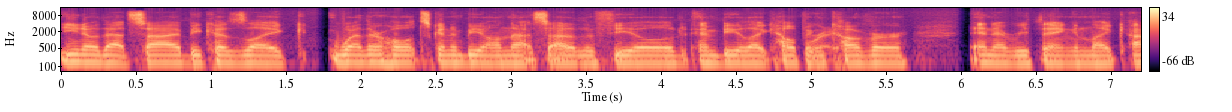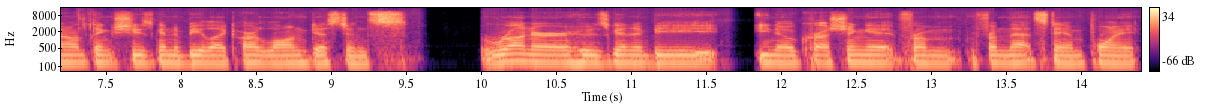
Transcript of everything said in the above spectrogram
you know, that side because like Weatherholt's going to be on that side of the field and be like helping Right. cover and everything. And like I don't think she's going to be like our long distance runner who's going to be you know crushing it from from that standpoint.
